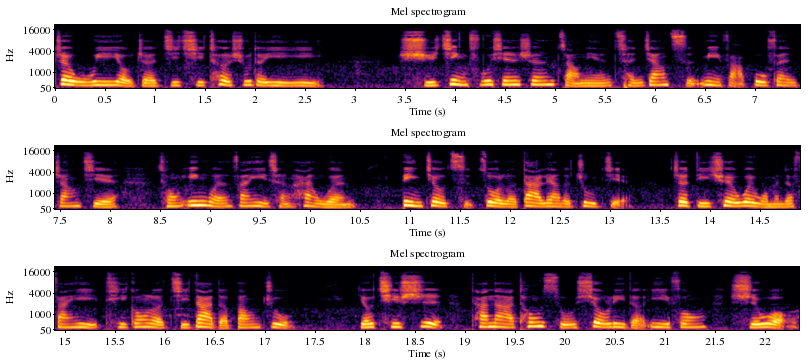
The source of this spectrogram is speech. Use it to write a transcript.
这无疑有着极其特殊的意义。徐敬夫先生早年曾将此秘法部分章节从英文翻译成汉文，并就此做了大量的注解。这的确为我们的翻译提供了极大的帮助，尤其是他那通俗秀丽的译风，使我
